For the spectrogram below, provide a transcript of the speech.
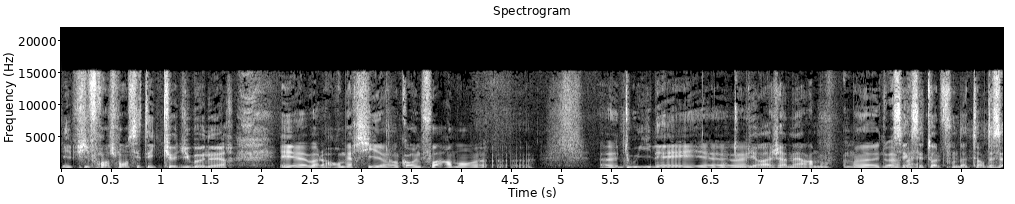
et puis franchement c'était que du bonheur. Et voilà, on remercie encore une fois Armand. Euh, d'où il est et euh, On t'oubliera jamais, Armand. moi, Je sais que c'est toi le fondateur de ça.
